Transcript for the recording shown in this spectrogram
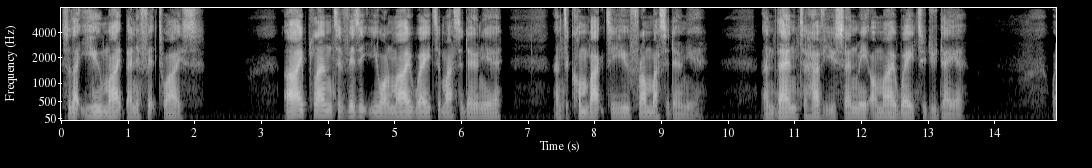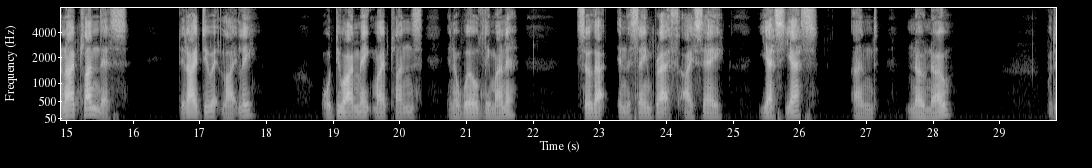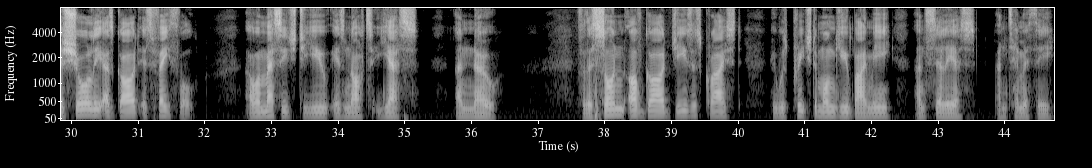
so that you might benefit twice. I planned to visit you on my way to Macedonia and to come back to you from Macedonia, and then to have you send me on my way to Judea. When I planned this, did I do it lightly? Or do I make my plans in a worldly manner, so that in the same breath I say, yes, yes, and no, no? But as surely as God is faithful, our message to you is not yes and no. For the Son of God, Jesus Christ, who was preached among you by me and Silas and Timothy,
